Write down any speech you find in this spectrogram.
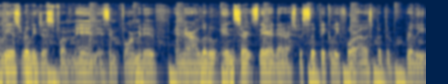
I mean it's really just for men. It's informative and there are little inserts there that are specifically for us, but the really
